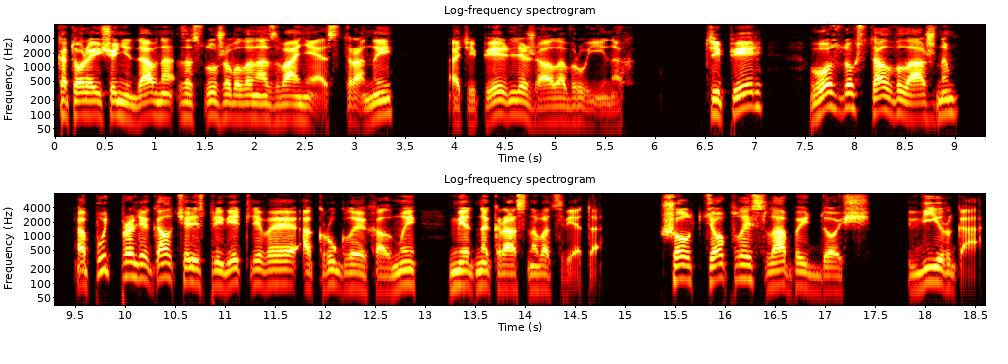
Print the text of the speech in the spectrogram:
которая еще недавно заслуживала названия страны, а теперь лежала в руинах. Теперь воздух стал влажным, а путь пролегал через приветливые округлые холмы медно-красного цвета шел теплый слабый дождь, вирга,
